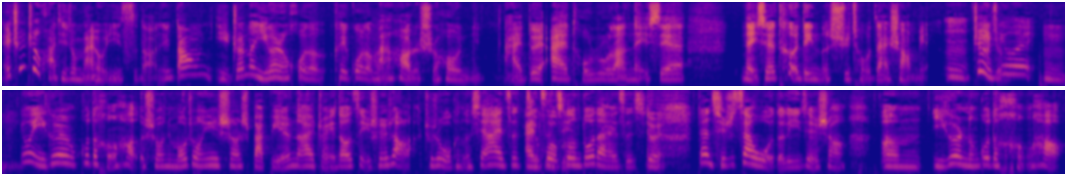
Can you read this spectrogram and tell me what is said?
哎，这这个话题就蛮有意思的。你当你真的一个人活得可以过得蛮好的时候，你还对爱投入了哪些哪些特定的需求在上面？嗯，这个就因为嗯，因为一个人过得很好的时候，你某种意义上是把别人的爱转移到自己身上了，就是我可能先爱自己，或者更多的爱自己。对。但其实，在我的理解上，嗯，一个人能过得很好，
